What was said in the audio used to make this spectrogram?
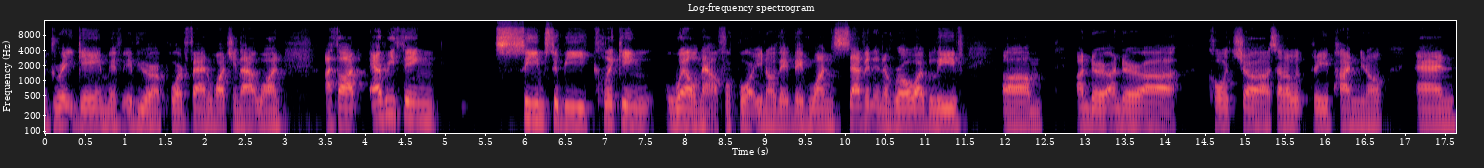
great game. If if you're a Port fan watching that one, I thought everything seems to be clicking well now for Port. You know, they they've won seven in a row, I believe, um, under under uh, coach uh, Sarawut Treephan. You know, and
